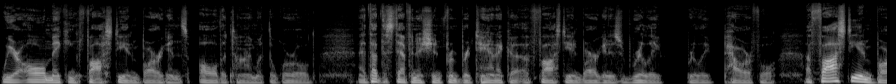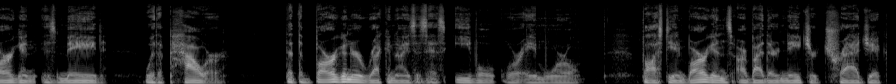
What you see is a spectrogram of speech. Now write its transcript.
we are all making Faustian bargains all the time with the world. I thought this definition from Britannica of Faustian bargain is really really powerful. A Faustian bargain is made with a power that the bargainer recognizes as evil or amoral. Faustian bargains are by their nature tragic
